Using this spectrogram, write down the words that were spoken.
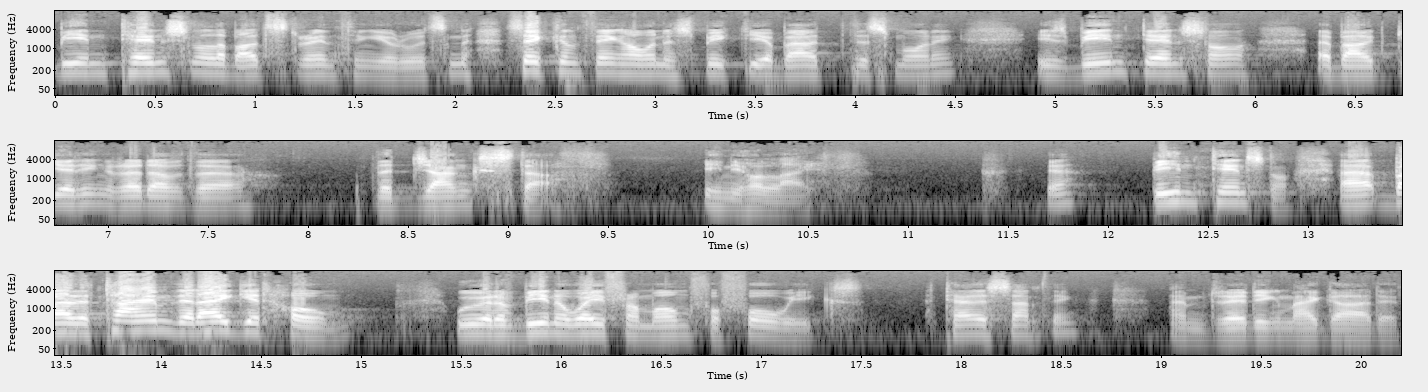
Be intentional about strengthening your roots. And the second thing I want to speak to you about this morning is be intentional about getting rid of the the junk stuff in your life. Yeah? Be intentional. Uh, by the time that I get home, we would have been away from home for four weeks. I tell you something, I'm dreading my garden.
